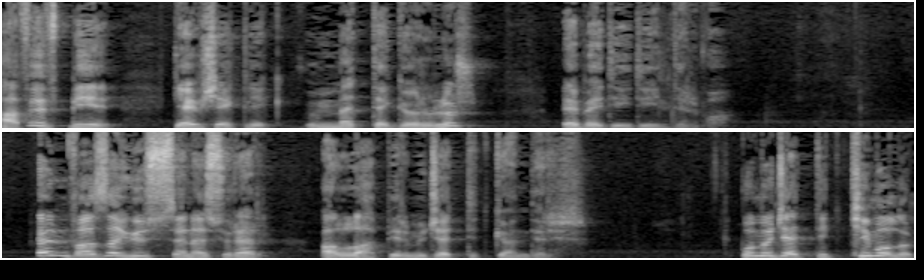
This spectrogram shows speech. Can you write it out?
hafif bir gevşeklik ümmette görülür, ebedi değildir bu. En fazla yüz sene sürer, Allah bir müceddit gönderir. Bu müceddit kim olur?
